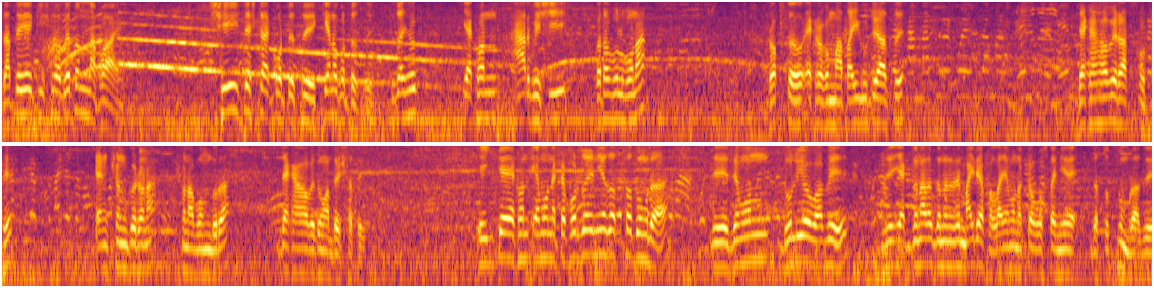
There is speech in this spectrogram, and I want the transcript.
যাতে কৃষ্ণ বেতন না পায়। সেই চেষ্টা করতেছে, কেন করতেছে? তো যাই হোক, এখন আর বেশি কথা বলব না। রক্ত একরকম মাথায় উঠে আছে। দেখা হবে রাজপথে। টেনশন করো না, সোনা বন্ধুরা। দেখা হবে তোমাদের সাথে। এইটা এখন এমন একটা পর্যায়ে নিয়ে যাচ্ছ তোমরা। যে যেমন দলীয়ভাবে যে একজন আরেকজনের মাইরা ফেলায় এমন একটা অবস্থায় নিয়ে যাচ্ছ তোমরা, যে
